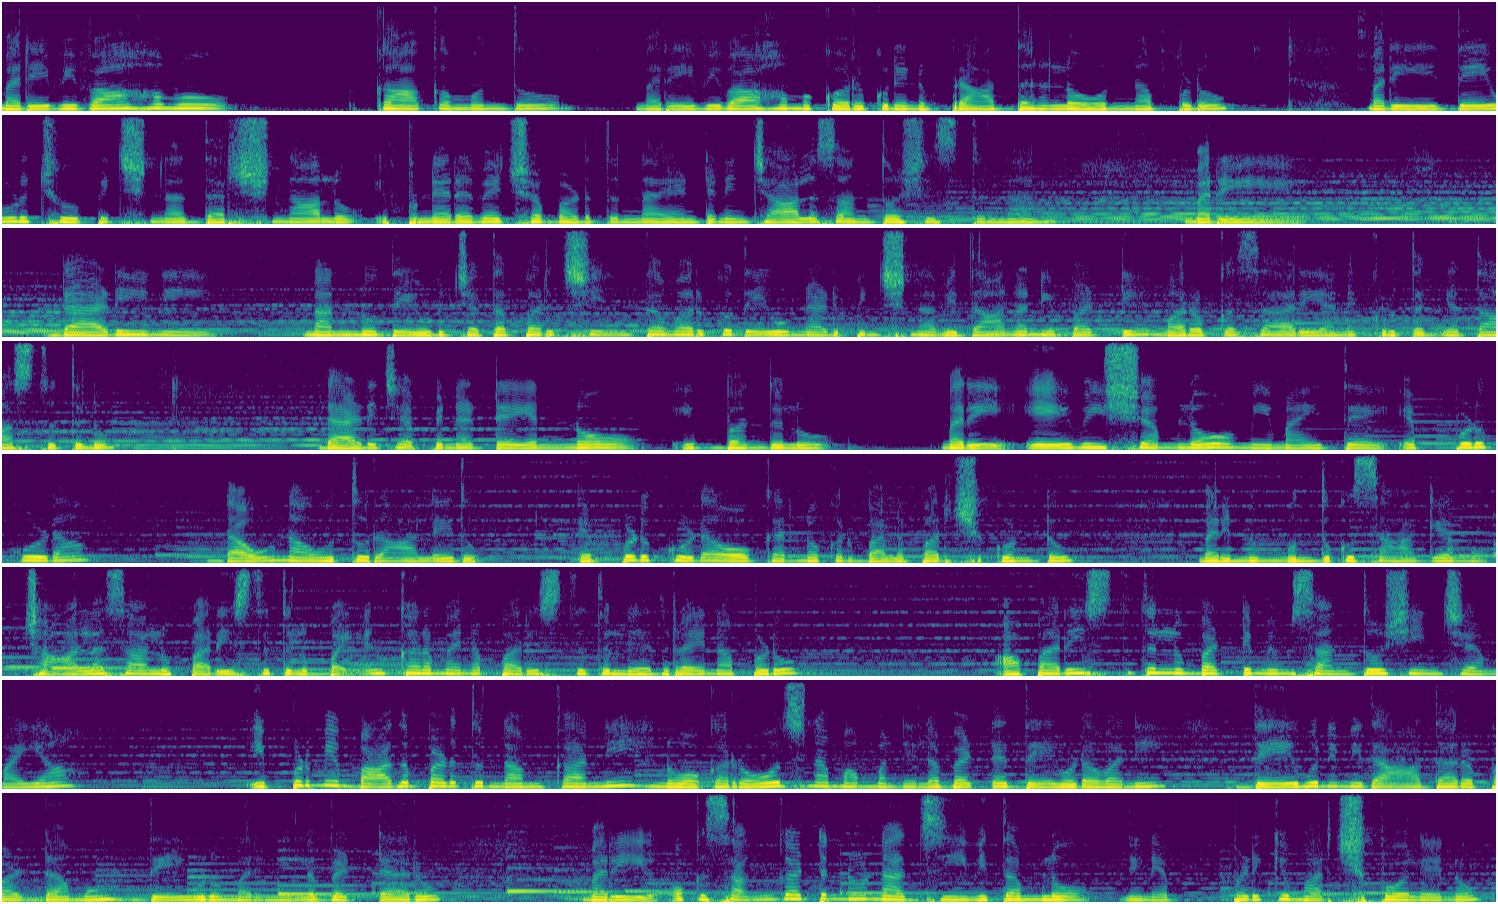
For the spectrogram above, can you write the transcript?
మరి వివాహము కాకముందు మరి వివాహము కొరకు నేను ప్రార్థనలో ఉన్నప్పుడు మరి దేవుడు చూపించిన దర్శనాలు ఇప్పుడు నెరవేర్చబడుతున్నాయంటే నేను చాలా సంతోషిస్తున్నాను. మరి డాడీని నన్ను దేవుడు జతపరిచి ఇంతవరకు దేవుడు నడిపించిన విధానాన్ని బట్టి మరొకసారి ఆయన కృతజ్ఞతాస్థుతులు. డాడీ చెప్పినట్టే ఎన్నో ఇబ్బందులు మరి ఏ విషయంలో మేమైతే ఎప్పుడు కూడా డౌన్ అవుతూ రాలేదు ఎప్పుడు కూడా ఒకరినొకరు బలపరుచుకుంటూ మరి మేము ముందుకు సాగాము. చాలాసార్లు పరిస్థితులు భయంకరమైన పరిస్థితులు ఎదురైనప్పుడు ఆ పరిస్థితులను బట్టి మేము సంతోషించామయ్యా ఇప్పుడు మేము బాధపడుతున్నాం కానీ నువ్వు ఒక రోజున మమ్మల్ని నిలబెట్టే దేవుడవని దేవుని మీద ఆధారపడ్డాము. దేవుడు మరి నిలబెట్టారు. మరి ఒక సంఘటనను నా జీవితంలో నేను ఎప్పటికీ మర్చిపోలేను.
